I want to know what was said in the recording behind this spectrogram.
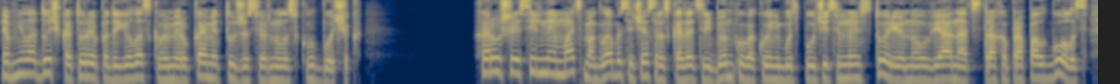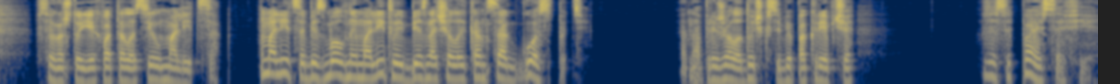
обняла дочь, которая под ее ласковыми руками тут же свернулась в клубочек — Хорошая сильная мать могла бы сейчас рассказать ребенку какую-нибудь поучительную историю, но у Вианы от страха пропал голос, все, на что ей хватало сил, молиться. Молиться безмолвной молитвой без начала и конца, Господи! Она прижала дочь к себе покрепче. «Засыпай, София,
